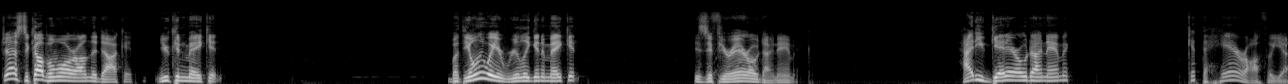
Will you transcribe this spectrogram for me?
Just a couple more on the docket. You can make it. But the only way you're really going to make it is if you're aerodynamic. How do you get aerodynamic? Get the hair off of you.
